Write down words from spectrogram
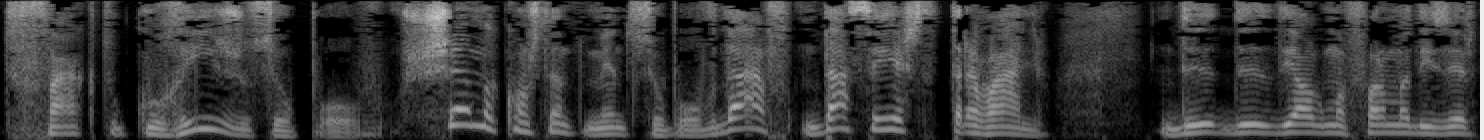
de facto, corrige o seu povo, chama constantemente o seu povo, dá-se dá a este trabalho de, de, de alguma forma dizer,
